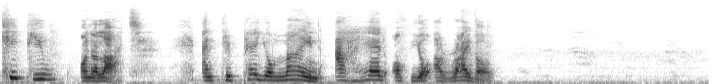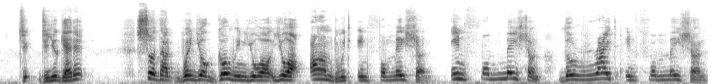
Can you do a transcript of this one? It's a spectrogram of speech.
keep you on alert and prepare your mind ahead of your arrival. Do, do you get it? So that when you're going, you are, you are armed with information Information, the right information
